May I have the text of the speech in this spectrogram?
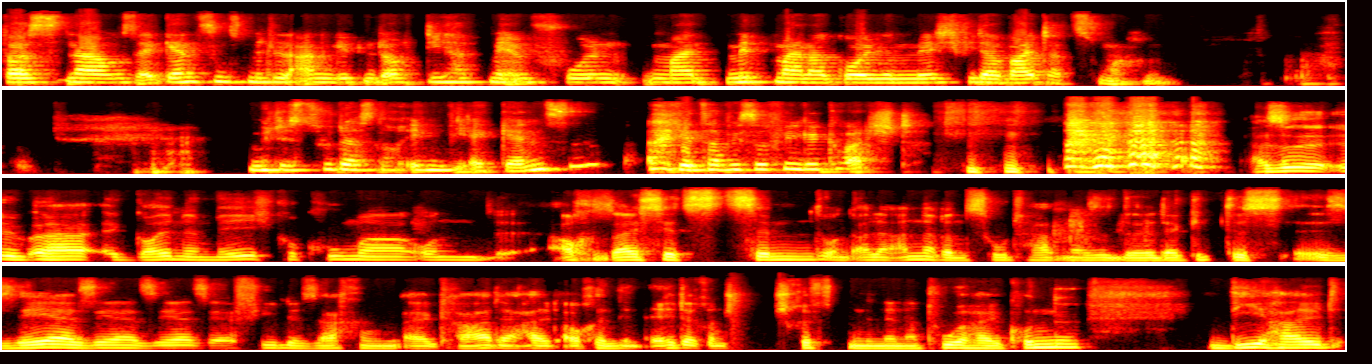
was Nahrungsergänzungsmittel angeht und auch die hat mir empfohlen, mein, mit meiner goldenen Milch wieder weiterzumachen. Möchtest du das noch irgendwie ergänzen? jetzt habe ich so viel gequatscht. Also über goldene Milch, Kurkuma und auch sei es jetzt Zimt und alle anderen Zutaten. Also da, da gibt es sehr, sehr, sehr, sehr viele Sachen, äh, gerade halt auch in den älteren Schriften in der Naturheilkunde, die halt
